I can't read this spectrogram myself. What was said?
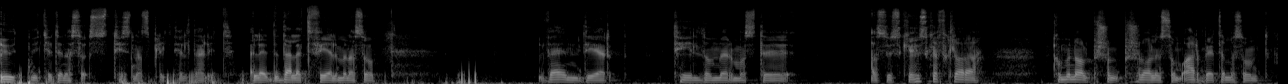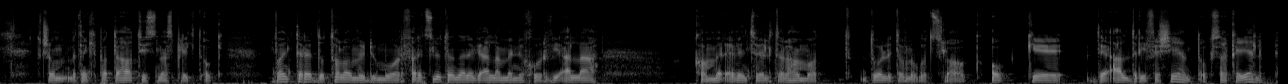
utnyttja din tystnadsplikt helt ärligt. Eller det där lät fel men alltså. Vänd er till de närmaste. Alltså hur ska, hur ska jag förklara? Kommunalpersonalen som arbetar med sånt. Eftersom, jag tänker på att du har tystnadsplikt. Och var inte rädd att tala om hur du mår. För i slutändan är vi alla människor. Vi alla kommer eventuellt att ha mått dåligt av något slag. Och eh, det är aldrig för sent att söka hjälp.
